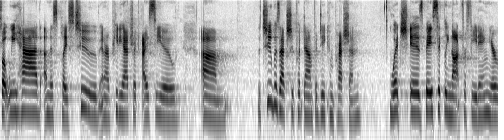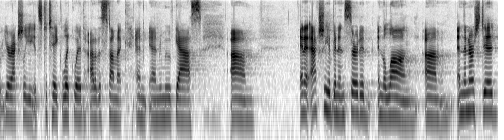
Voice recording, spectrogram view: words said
But we had a misplaced tube in our pediatric ICU. Um, the tube was actually put down for decompression, which is basically not for feeding. You're, you're actually, it's to take liquid out of the stomach and, and remove gas. Um, and it actually had been inserted in the lung. Um, and the nurse did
